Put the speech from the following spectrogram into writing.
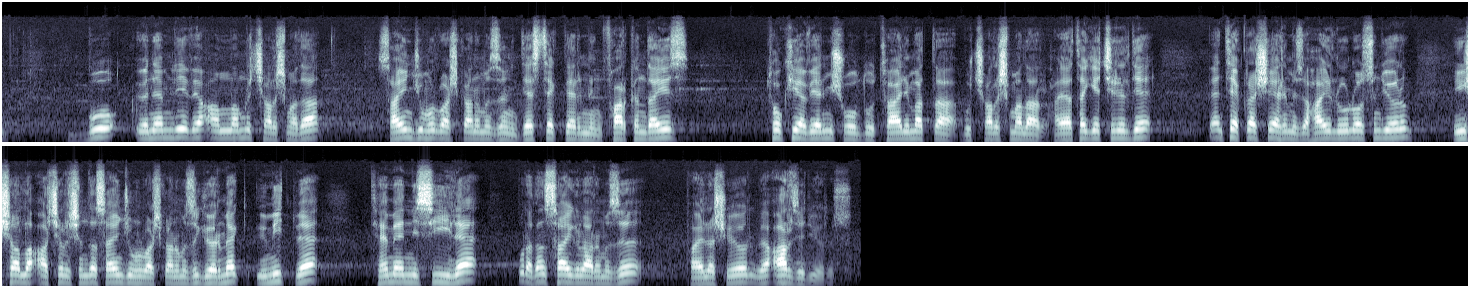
Bu önemli ve anlamlı çalışmada Sayın Cumhurbaşkanımızın desteklerinin farkındayız. TOKİ'ye vermiş olduğu talimatla bu çalışmalar hayata geçirildi. Ben tekrar şehrimize hayırlı uğurlu olsun diyorum. İnşallah açılışında Sayın Cumhurbaşkanımızı görmek ümit ve temennisiyle buradan saygılarımızı paylaşıyor ve arz ediyoruz.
